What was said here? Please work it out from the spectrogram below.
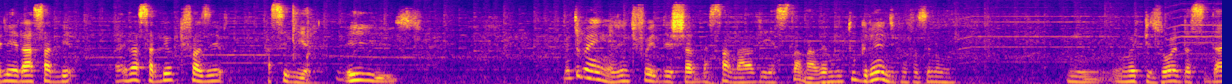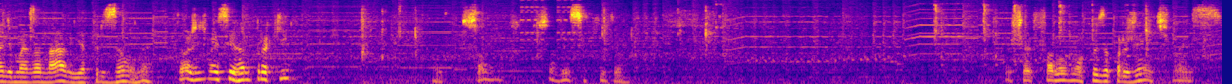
Ele irá saber, irá saber o que fazer a seguir. Isso. Muito bem, a gente foi deixado nessa nave. E esta nave é muito grande para fazer um, um, episódio da cidade, mais a nave e a prisão, né? Então a gente vai encerrando por aqui. Só, só ver esse aqui, então. O chefe falou alguma coisa pra gente, mas...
